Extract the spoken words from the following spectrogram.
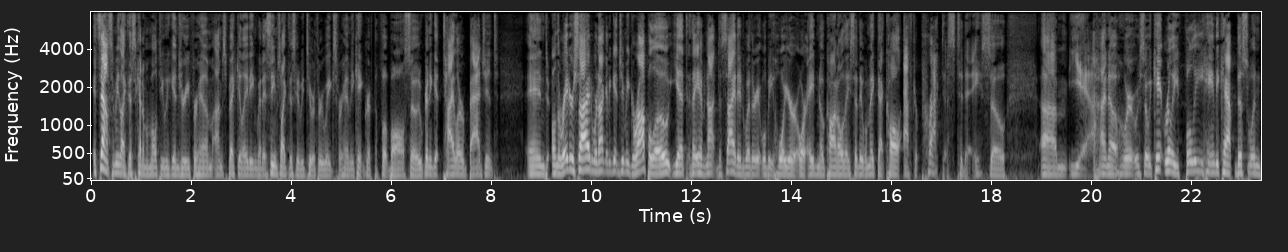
It sounds to me like this is kind of a multi-week injury for him. I'm speculating, but it seems like this is going to be two or three weeks for him. He can't grip the football, so we're going to get Tyler Bagent. And on the Raiders side, we're not going to get Jimmy Garoppolo yet. They have not decided whether it will be Hoyer or Aidan O'Connell. They said they will make that call after practice today. So, um, yeah, I know. We're, so we can't really fully handicap this one.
